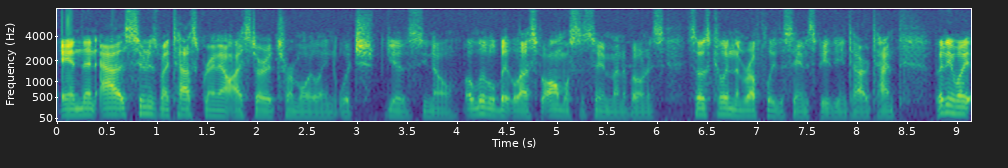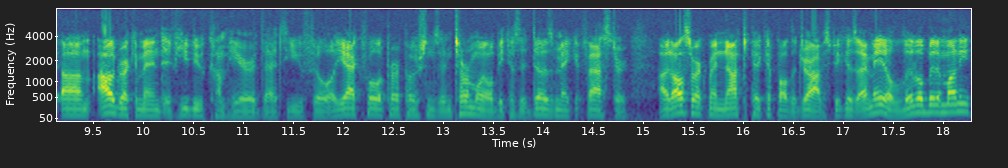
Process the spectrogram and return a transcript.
And then as soon as my task ran out, I started turmoiling, which gives, you know, a little bit less, but almost the same amount of bonus. So I was killing them roughly the same speed the entire time. But anyway, um, I would recommend, if you do come here, that you fill a yak full of prayer potions and turmoil, because it does make it faster. I would also recommend not to pick up all the drops, because I made a little bit of money.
